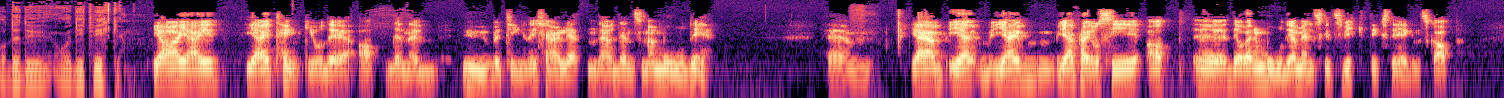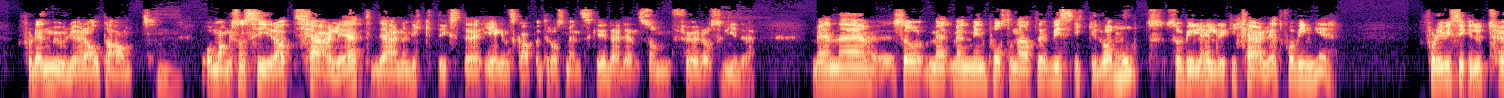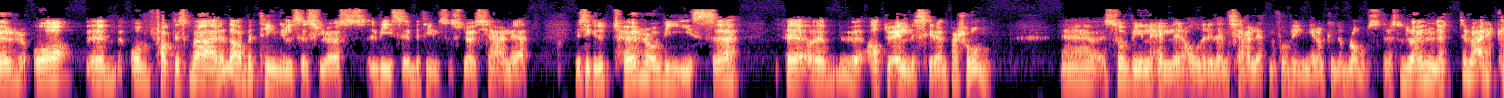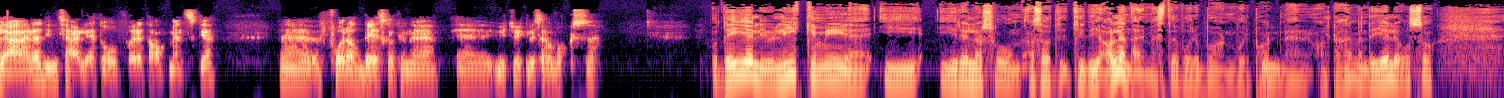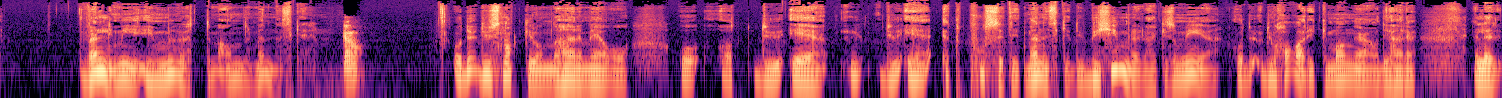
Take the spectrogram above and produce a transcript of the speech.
og, du, og ditt virke? Ja, jeg, jeg tenker jo det at denne ubetingede kjærligheten, det er jo den som er modig. Um, jeg, jeg, jeg, pleier å si at uh, det å være modig er menneskets viktigste egenskap. For den muliggjør alt annet. Mm. Og mange som sier at kjærlighet det er den viktigste egenskapen til oss mennesker. Det er den som fører oss videre. Men, eh, så, men, men min påstand er at hvis ikke du har mot, så vil heller ikke kjærlighet få vinger. Fordi Hvis ikke du tør å, eh, å faktisk være da, betingelsesløs, vise betingelsesløs kjærlighet, hvis ikke du tør å vise eh, at du elsker en person, så vil heller aldri den kjærligheten få vinger og kunne blomstre. Så Du er jo nødt til å erklære din kjærlighet overfor et annet menneske for at det skal kunne utvikle seg og vokse. Og det gjelder jo like mye i, i relasjon altså til de aller nærmeste, våre barn, våre partner, mm. alt det her. Men det gjelder også veldig mye i møte med andre mennesker. Ja. Og du, du snakker om det her med å, å, at du er, du er et positivt menneske. Du bekymrer deg ikke så mye. Og du, du har ikke mange av de her Eller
